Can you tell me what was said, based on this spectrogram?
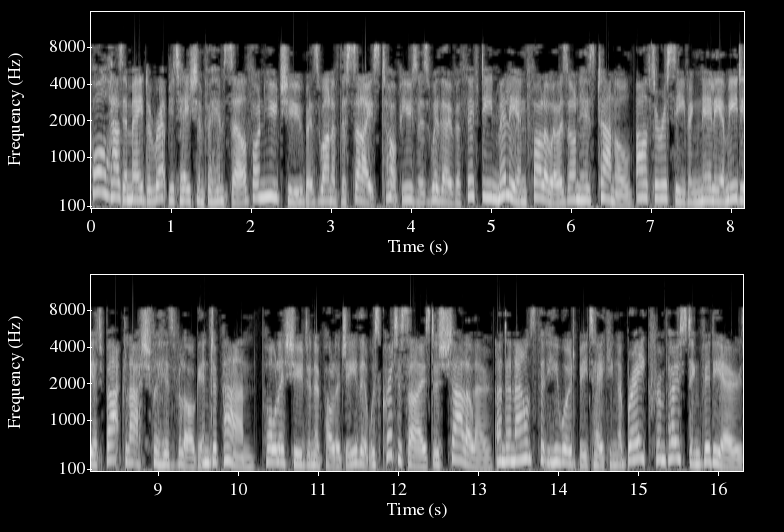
Paul has made a reputation for himself on YouTube as one of the site's top users with over 15 million followers on his channel. After receiving nearly immediate backlash for his vlog in Japan, Paul issued an apology that was criticized as shallow, and announced that he would be taking a break from posting videos.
